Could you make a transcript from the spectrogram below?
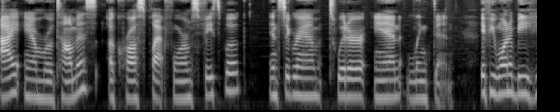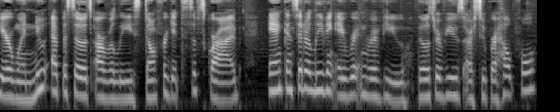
I am Ro Thomas across platforms Facebook, Instagram, Twitter, and LinkedIn. If you want to be here when new episodes are released, don't forget to subscribe and consider leaving a written review. Those reviews are super helpful.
